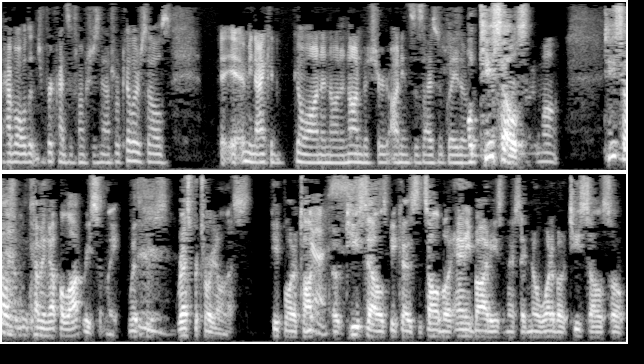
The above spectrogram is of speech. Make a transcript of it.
have all the different kinds of functions, natural killer cells. I mean, I could go on and on and on, but your audience's eyes would glaze over. Well, T cells, T cells yeah. have been coming up a lot recently with respiratory illness. People are talking yes. about T cells because it's all about antibodies, and they say, no, what about T cells? So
